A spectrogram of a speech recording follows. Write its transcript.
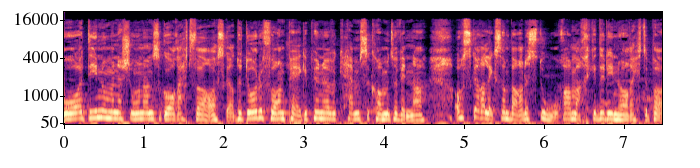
og de nominasjonene som går rett før Oscar. Det er da du får en pekepinn over hvem som kommer til å vinne. Oscar er liksom bare det store markedet de når etterpå.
